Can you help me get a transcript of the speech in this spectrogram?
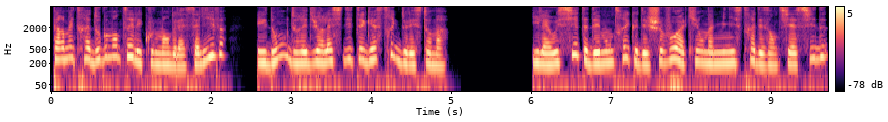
permettrait d'augmenter l'écoulement de la salive et donc de réduire l'acidité gastrique de l'estomac. Il a aussi été démontré que des chevaux à qui on administrait des antiacides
